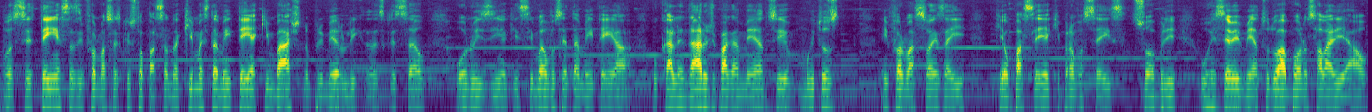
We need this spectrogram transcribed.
você tem essas informações que eu estou passando aqui, mas também tem aqui embaixo no primeiro link da descrição ou no izinho aqui em cima você também tem a, o calendário de pagamentos e muitas informações aí que eu passei aqui para vocês sobre o recebimento do abono salarial,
